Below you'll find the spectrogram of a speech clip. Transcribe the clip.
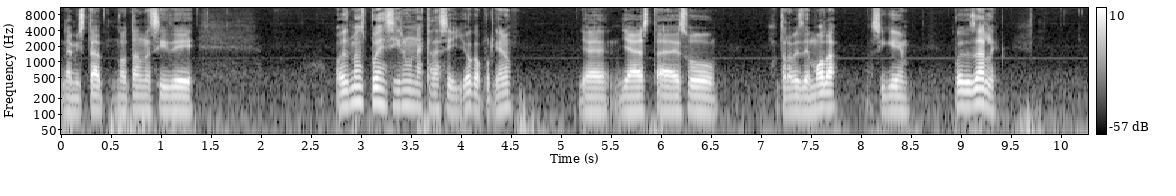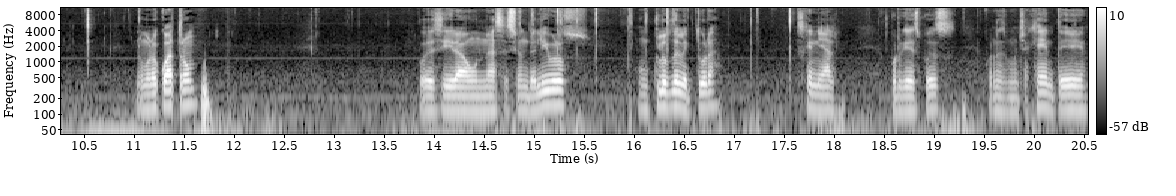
de amistad, no tan así de. O es más, puedes ir a una clase de yoga, ¿por qué no? Ya, ya está eso otra vez de moda. Así que puedes darle. Número 4. Puedes ir a una sesión de libros. Un club de lectura. Es genial. Porque después conoces mucha gente.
